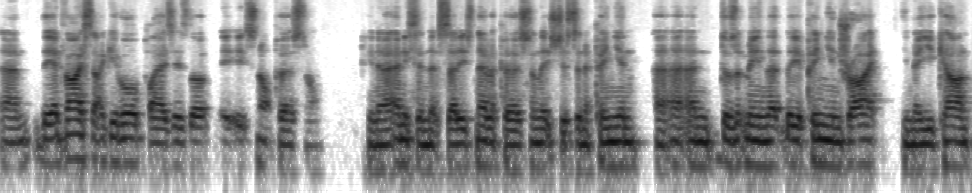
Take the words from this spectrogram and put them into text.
um, the advice that I give all players is look, it's not personal. You know, anything that's said, it's never personal. It's just an opinion, uh, and doesn't mean that the opinion's right. You know, you can't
